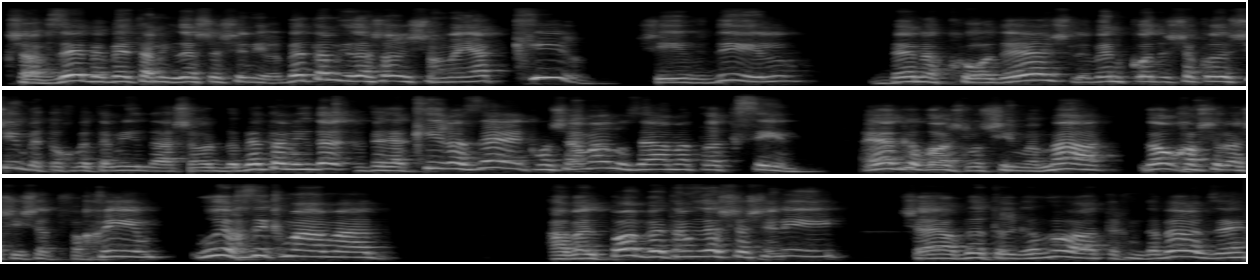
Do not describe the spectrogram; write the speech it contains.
עכשיו, זה בבית המקדש השני. בבית המקדש הראשון היה קיר שהבדיל בין הקודש לבין קודש הקודשים בתוך בית המקדש, אבל בבית המקדש, והקיר הזה, כמו שאמרנו, זה היה המטרקסין. היה גבוה שלושים אמה, והרוחב שלו היה שישה טפחים, והוא החזיק מעמד. אבל פה בבית המקדש השני, שהיה הרבה יותר גבוה, תכף נדבר על זה,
